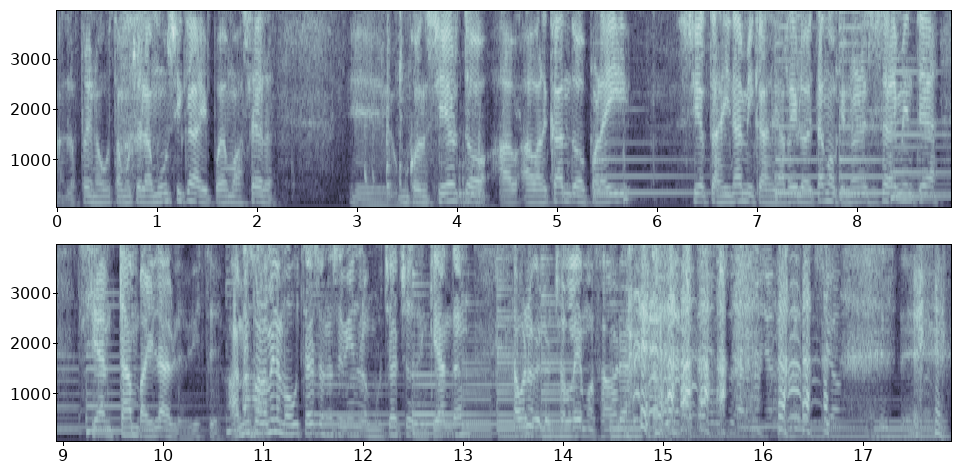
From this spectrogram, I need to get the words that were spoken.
a los tres nos gusta mucho la música y podemos hacer eh, un concierto abarcando por ahí ciertas dinámicas de arreglo de tango que no necesariamente sean tan bailables, ¿viste? A mí por lo menos me gusta eso, no sé bien los muchachos en qué andan. Está bueno que lo charlemos ahora. tenemos una reunión de producción.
